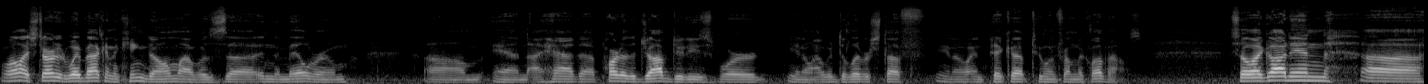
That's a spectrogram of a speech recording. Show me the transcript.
Well, I started way back in the Kingdome. I was uh, in the mailroom, um, and I had uh, part of the job duties were you know, I would deliver stuff, you know, and pick up to and from the clubhouse. So I got in, uh,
